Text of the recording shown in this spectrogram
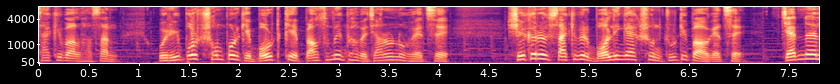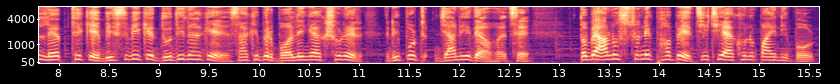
সাকিব আল হাসান। ওই রিপোর্ট সম্পর্কে বোর্ডকে প্রাথমিকভাবে জানানো হয়েছে। সেখানেও সাকিবের বোলিং অ্যাকশন ত্রুটি পাওয়া গেছে। চেন্নাইয়ের ল্যাব থেকে বিসিবিকে দুদিন আগে সাকিবের বোলিং অ্যাকশনের রিপোর্ট জানিয়ে দেওয়া হয়েছে। তবে আনুষ্ঠানিকভাবে চিঠি এখনও পায়নি বোর্ড।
